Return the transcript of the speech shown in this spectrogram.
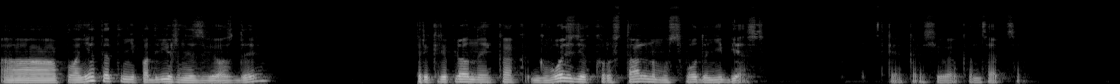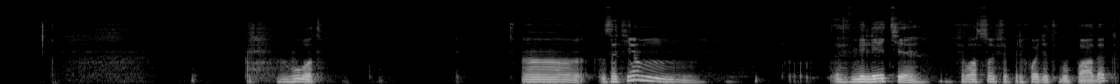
А планеты это неподвижные звезды, прикрепленные как гвозди к хрустальному своду небес. Такая красивая концепция. Вот. А, затем в Милете философия приходит в упадок,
